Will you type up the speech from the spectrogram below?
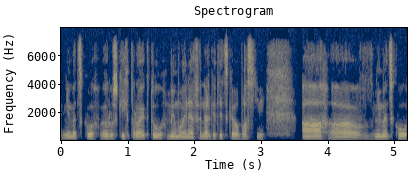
německo-ruských projektů, mimo jiné v energetické oblasti. A v Německu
